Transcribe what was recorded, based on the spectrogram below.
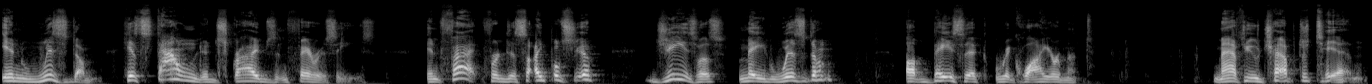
in wisdom. He astounded scribes and Pharisees. In fact, for discipleship, Jesus made wisdom a basic requirement. Matthew chapter 10.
